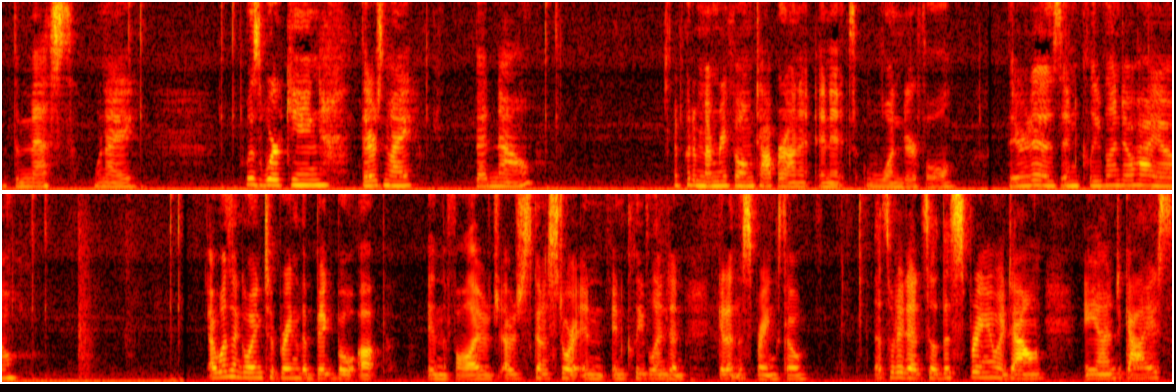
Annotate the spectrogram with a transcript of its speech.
With the mess when I was working. There's my bed now. I put a memory foam topper on it and it's wonderful. There it is in Cleveland, Ohio. I wasn't going to bring the big boat up in the fall. I was, I was just going to store it in, in Cleveland and get it in the spring. So that's what I did. So this spring I went down and guys,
